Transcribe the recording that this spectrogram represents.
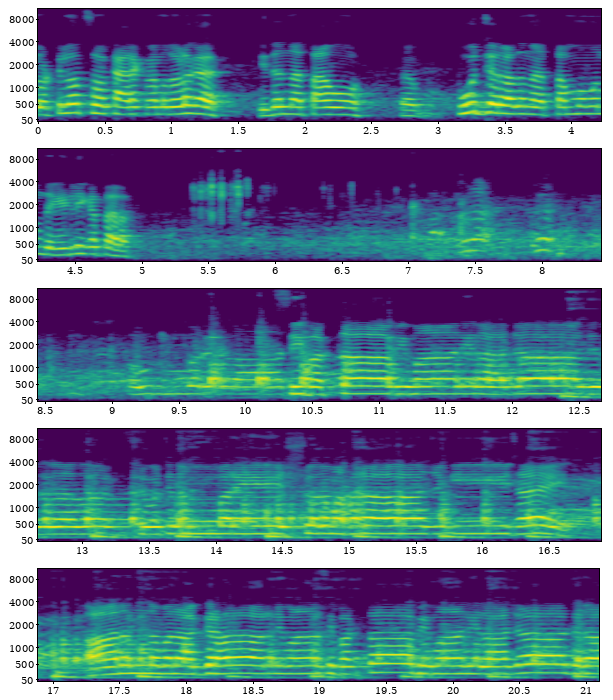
ತೊಟ್ಟಿಲೋತ್ಸವ ಕಾರ್ಯಕ್ರಮದೊಳಗೆ ಇದನ್ನು ತಾವು ಪೂಜ್ಯರು ಅದನ್ನು ತಮ್ಮ ಮುಂದೆ ಇಡ್ಲಿಕತ್ತಾರ ಶ್ರೀ ಭಕ್ತಾಭಿಮಾನಿ ರಾಜ ಶಿವಚಿದಂಬರೇಶ್ವರ ಮಹಾರಾಜ ಕಿ ಜೈ ಆನಂದವನ ಅಗ್ರಹಾರ ನಿವಾಸಿ ಭಕ್ತಾಭಿಮಾನಿ ರಾಜಾಧಿರಾ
